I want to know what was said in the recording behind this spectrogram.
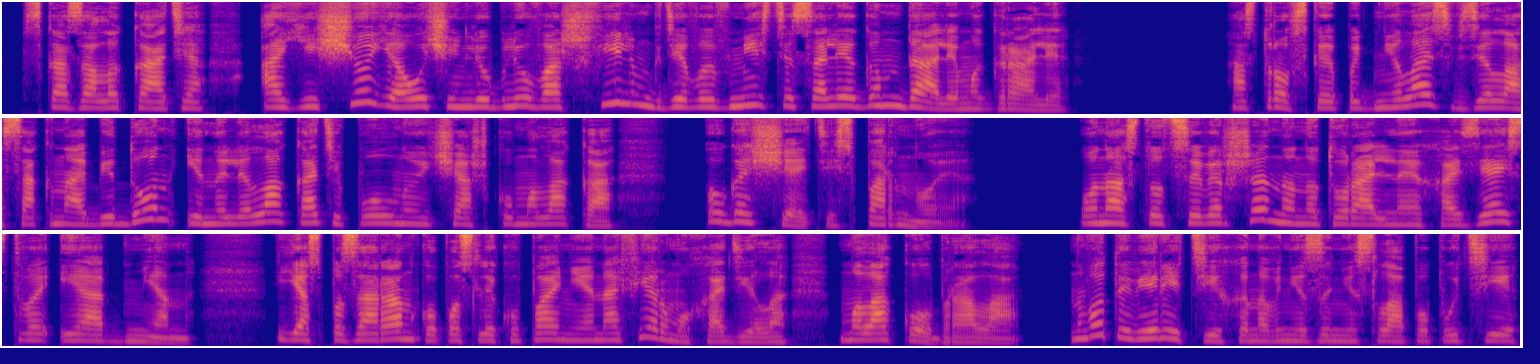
— сказала Катя. «А еще я очень люблю ваш фильм, где вы вместе с Олегом Далем играли». Островская поднялась, взяла с окна бидон и налила Кате полную чашку молока. «Угощайтесь, парное». У нас тут совершенно натуральное хозяйство и обмен. Я с позаранку после купания на ферму ходила, молоко брала. Вот и Вере Тихоновне занесла по пути,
